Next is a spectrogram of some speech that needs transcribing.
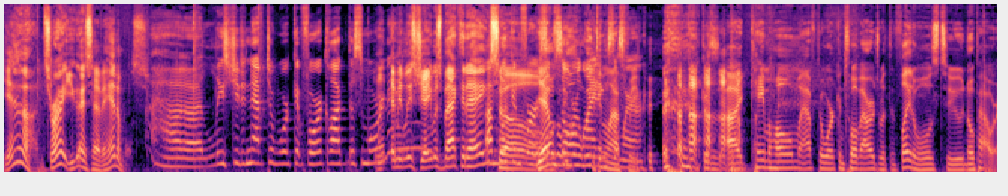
Yeah, that's right. You guys have animals. At least you didn't have to work at four o'clock this morning. I mean, at least Jay was back today. I'm so looking for Yeah, it some was a silver long weekend last somewhere. week because I came home after working 12 hours with inflatables to no power.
